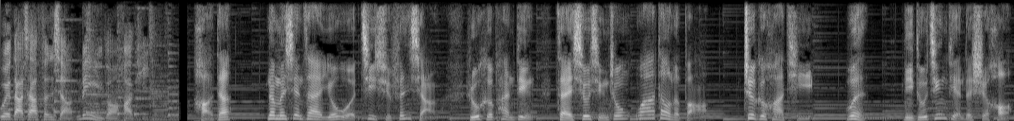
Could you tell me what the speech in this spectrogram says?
为大家分享另一段话题。好的，那么现在由我继续分享如何判定在修行中挖到了宝这个话题。问你读经典的时候，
